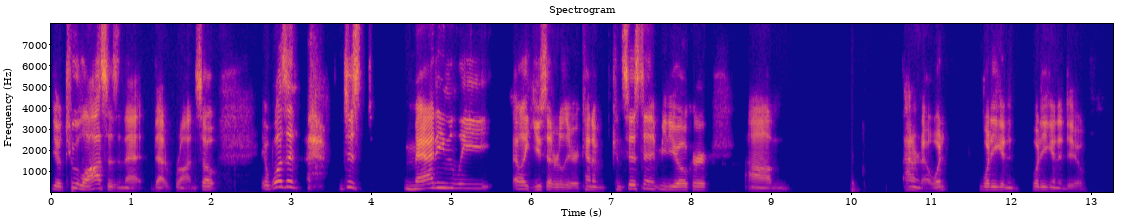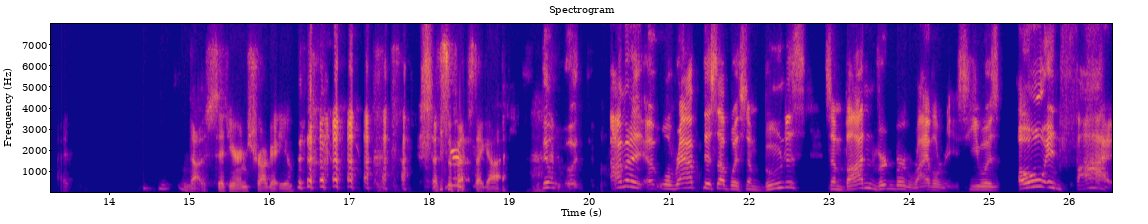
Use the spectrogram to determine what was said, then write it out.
you know two losses in that that run. So it wasn't just maddeningly like you said earlier, kind of consistent, mediocre. Um, I don't know what what are you gonna what are you gonna do? Not sit here and shrug at you. That's the best I got. The, I'm gonna uh, we'll wrap this up with some Bundes, some Baden-Württemberg rivalries. He was 0 and 5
